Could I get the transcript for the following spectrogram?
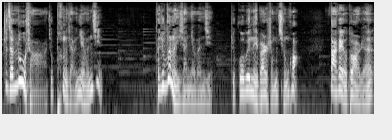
这在路上啊，就碰见了聂文进，他就问了一下聂文进，这郭威那边是什么情况，大概有多少人，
